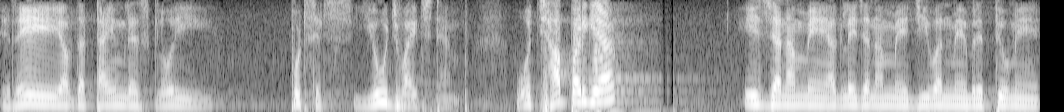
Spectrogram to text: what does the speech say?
Ray of the timeless glory puts its use white stamp वो छाप पड़ गया। इस जन्म में अगले जन्म में जीवन में मृत्यु में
